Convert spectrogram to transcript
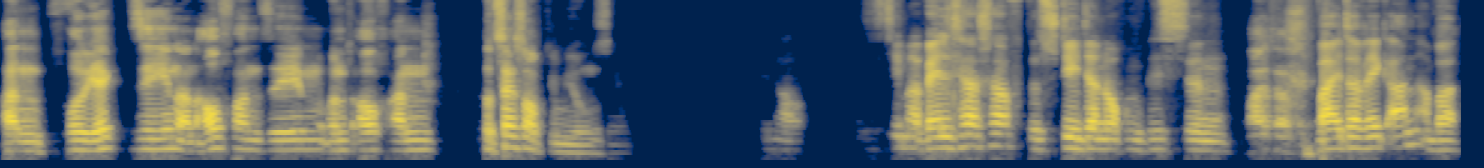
an Projekt sehen, an Aufwand sehen und auch an Prozessoptimierung sehen. Thema Weltherrschaft, das steht ja noch ein bisschen weiter weg, weiter weg an. Aber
